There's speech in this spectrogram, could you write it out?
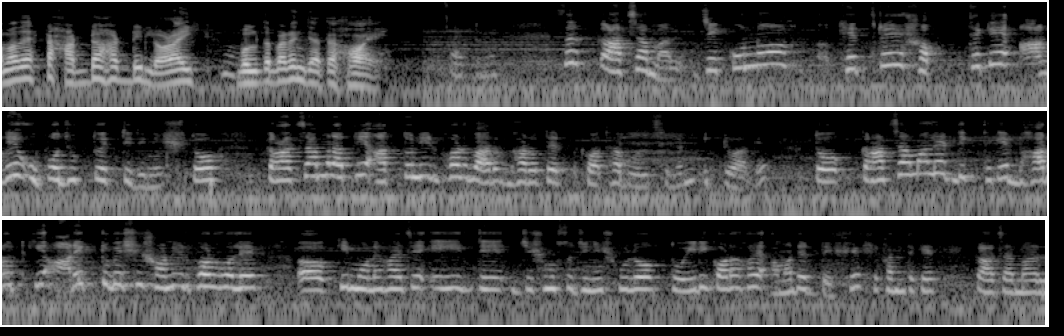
আমাদের একটা হাড্ডাহাড্ডি লড়াই বলতে পারেন যাতে হয়। স্যার কাঁচামাল যে কোনো ক্ষেত্রে সব থেকে আগে উপযুক্ত একটি জিনিস। তো কাঁচামাল, আপনি আত্মনির্ভর ভারতের কথা বলছিলেন একটু আগে। তো কাঁচামালের দিক থেকে ভারত কি আরেকটু বেশি স্বনির্ভর হলে কি মনে হয় যে এই যে যে সমস্ত জিনিসগুলো তৈরি করা হয় আমাদের দেশে, সেখান থেকে কাঁচামাল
